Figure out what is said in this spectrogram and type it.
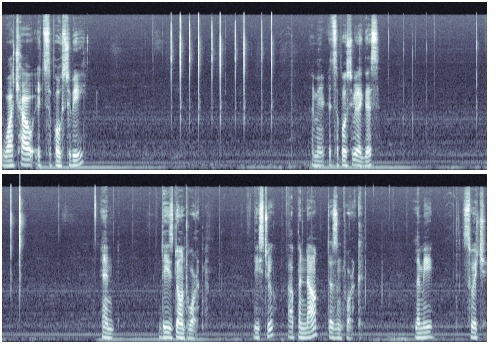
Watch how it's supposed to be I mean it's supposed to be like this. And these don't work. These two up and down doesn't work. Let me switch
